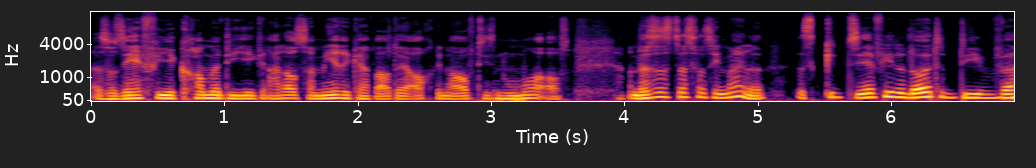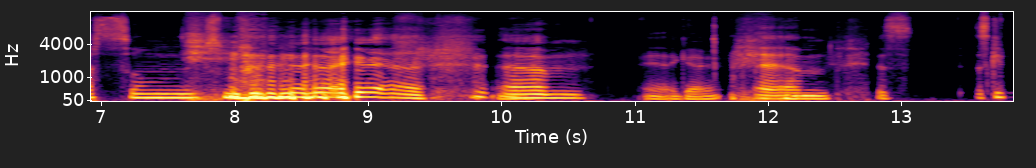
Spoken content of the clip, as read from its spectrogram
Also sehr viel Comedy, gerade aus Amerika, baut er auch genau auf diesen Humor aus. Und das ist das, was ich meine. Es gibt sehr viele Leute, die was zum... ja. ähm, Ja, geil. ähm, es, es gibt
